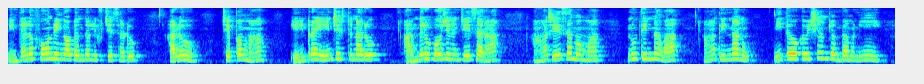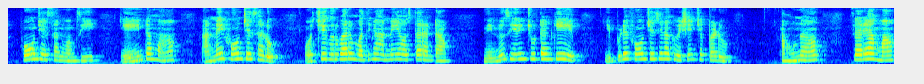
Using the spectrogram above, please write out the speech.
ఇంతలో ఫోన్ రింగ్ అవుట్ ఉందో లిఫ్ట్ చేశాడు. హలో చెప్పమ్మా ఏంట్రా ఏం చేస్తున్నారు? అందరూ భోజనం చేశారా? ఆ చేశామమ్మా. నువ్వు తిన్నావా? ఆ తిన్నాను. నీతో ఒక విషయం చెప్దామని ఫోన్ చేశాను వంశీ. ఏంటమ్మా? అన్నయ్య ఫోన్ చేశాడు. వచ్చే గురువారం వదిన అన్నయ్య వస్తారంట. నిన్ను సీరిని చూడటానికి ఇప్పుడే ఫోన్ చేసి నాకు విషయం చెప్పాడు. అవునా? సరే అమ్మా.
